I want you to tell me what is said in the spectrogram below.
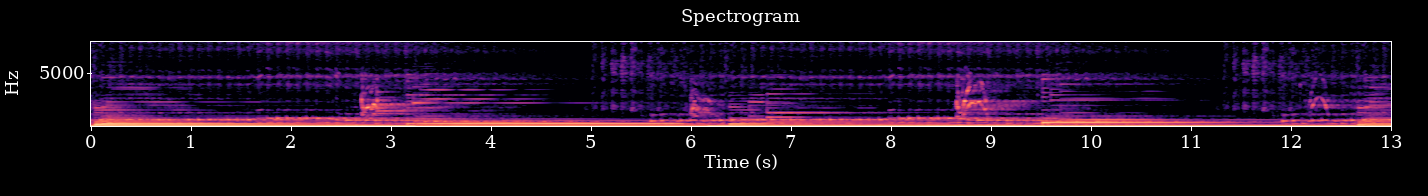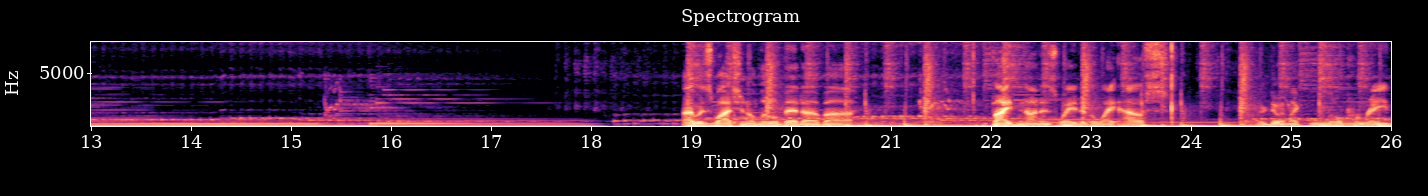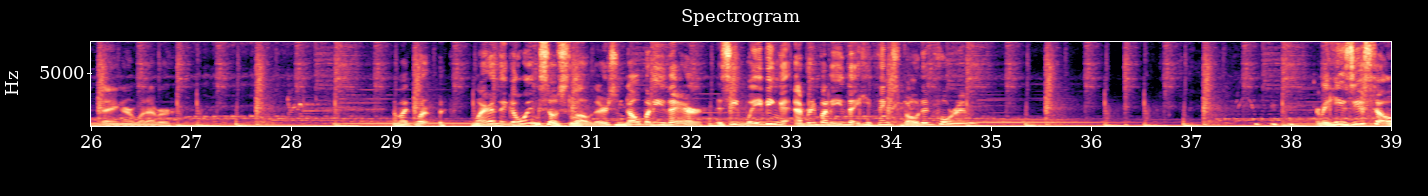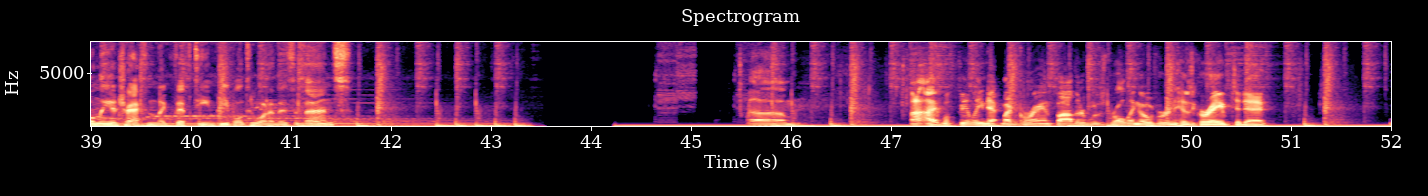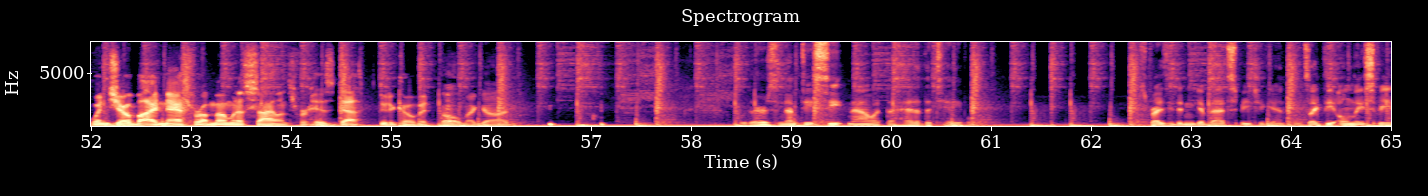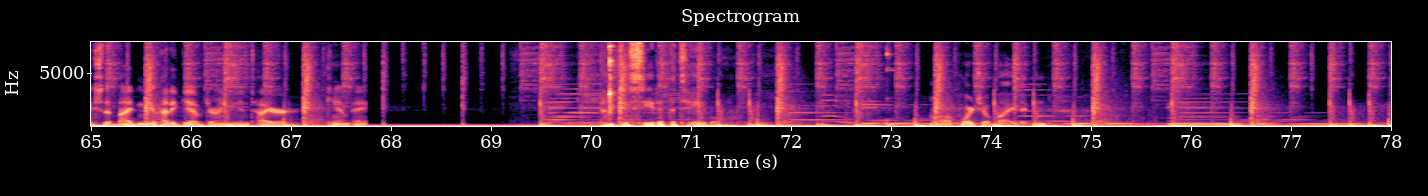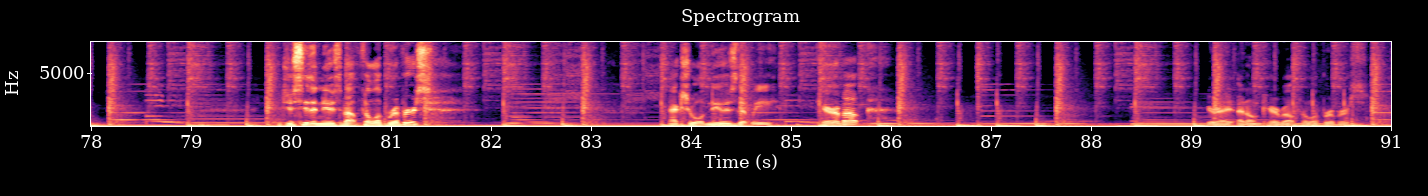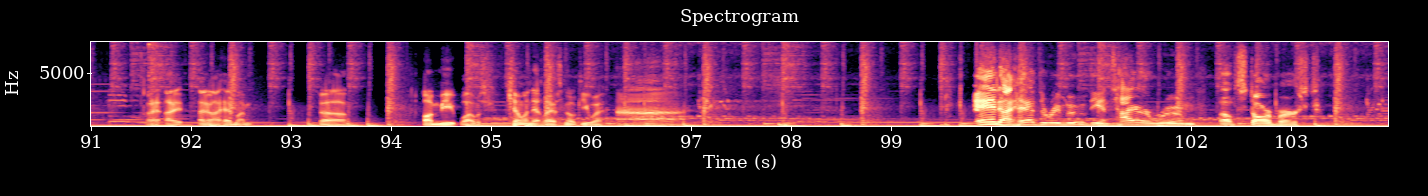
I was watching a little bit of uh, Biden on his way to the White House. They're doing like a little parade thing or whatever. I'm like, what? Why are they going so slow? There's nobody there. Is he waving at everybody that he thinks voted for him? I mean, he's used to only attracting like 15 people to one of his events. Um, I I have a feeling that my grandfather was rolling over in his grave today when Joe Biden asked for a moment of silence for his death due to COVID. Oh my God. There's an empty seat now at the head of the table. Surprised he didn't give that speech again. It's like the only speech that Biden knew how to give during the entire campaign. Empty seat at the table. Oh, poor Joe Biden. Did you see the news about Philip Rivers? Actual news that we care about? I don't care about Philip Rivers. I, I, I know I had my uh, on mute while I was killing that last Milky Way. Ah. And I had to remove the entire room of Starburst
